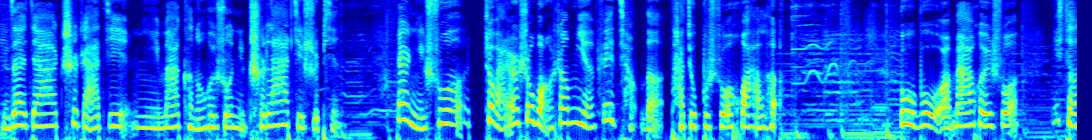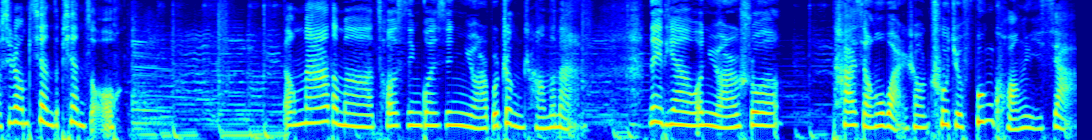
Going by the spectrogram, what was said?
你在家吃炸鸡，你妈可能会说你吃垃圾食品，但是你说这玩意儿是网上免费抢的，他就不说话了。不不，我妈会说你小心让骗子骗走。当妈的嘛，操心关心女儿不正常的嘛。那天我女儿说，她想晚上出去疯狂一下，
